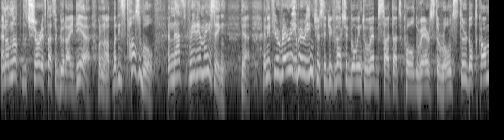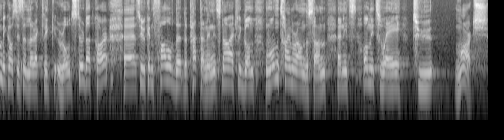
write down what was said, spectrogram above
And I'm not sure if that's a good idea or not, but it's possible. And that's pretty amazing. Yeah. And if you're very, very interested, you can actually go into a website that's called where'stheroadster.com because it's a electric roadster, that car. Uh, so you can follow the, the pattern. And it's now actually gone one time around the sun, and it's on its way to Mars,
